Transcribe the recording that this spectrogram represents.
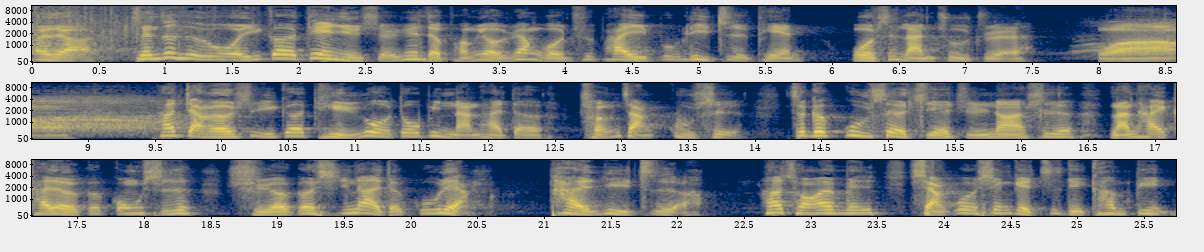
哎呀，前阵子我一个电影学院的朋友让我去拍一部励志片，我是男主角。哇，他讲的是一个体弱多病男孩的成长故事。这个故事的结局呢，是男孩开了个公司，娶了个心爱的姑娘，太励志了。他从来没想过先给自己看病。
